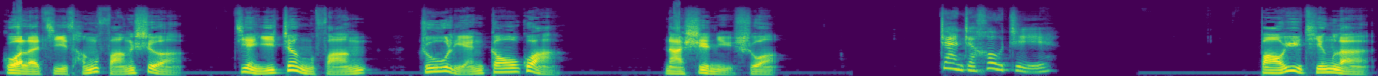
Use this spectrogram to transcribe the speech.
过了几层房舍，见一正房，珠帘高挂。那侍女说。站着候旨。宝玉听了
